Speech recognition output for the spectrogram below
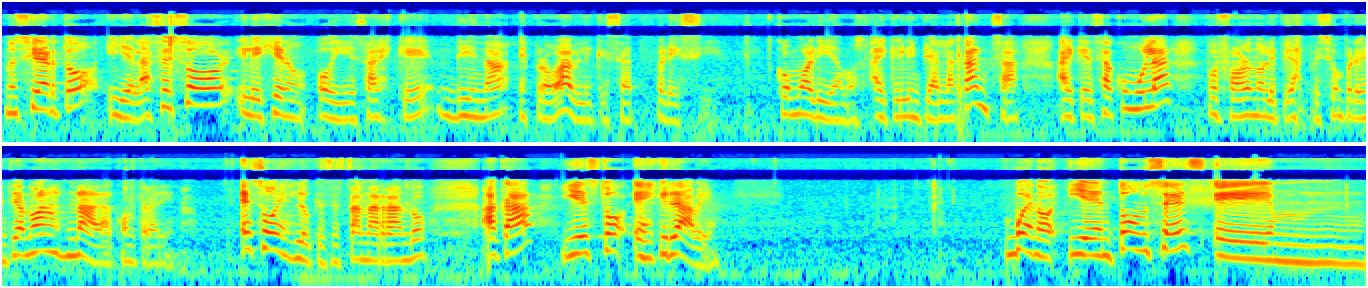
¿no es cierto? Y el asesor, y le dijeron, oye, ¿sabes qué? Dina es probable que se aprecie. ¿Cómo haríamos? Hay que limpiar la cancha, hay que desacumular, por favor no le pidas presión preventiva, no hagas nada contra Dina. Eso es lo que se está narrando acá y esto es grave. Bueno, y entonces... Em,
